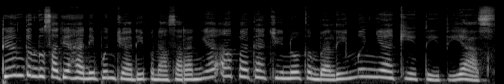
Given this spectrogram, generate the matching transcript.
Dan tentu saja Hani pun jadi penasarannya apakah Gino kembali menyakiti Tias.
